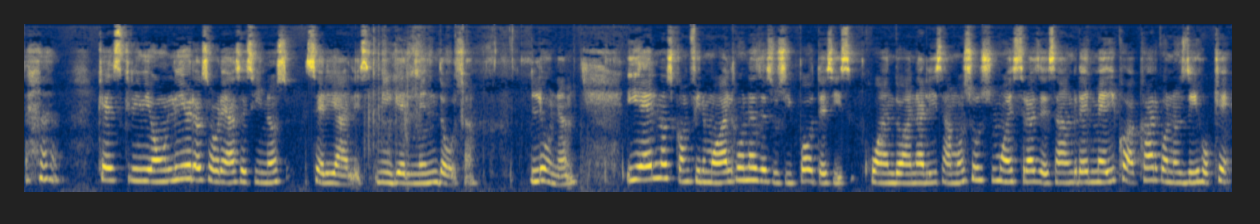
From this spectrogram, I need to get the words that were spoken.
que escribió un libro sobre asesinos seriales, Miguel Mendoza. Luna, y él nos confirmó algunas de sus hipótesis. Cuando analizamos sus muestras de sangre, el médico a cargo nos dijo que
